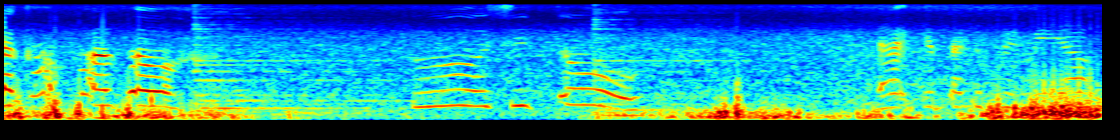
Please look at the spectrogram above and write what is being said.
ada kapal tuh. Tuh, situ. Eh, kita ke sini ya.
